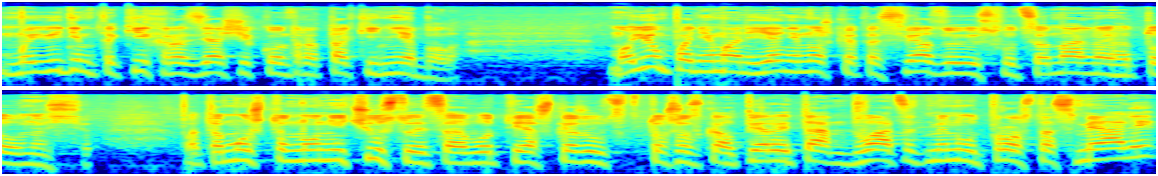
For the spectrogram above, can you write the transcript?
Мы видим, таких разящих контратаки не было. В моем понимании я немножко это связываю с функциональной готовностью. Потому что, ну, не чувствуется, вот я скажу то, что сказал, первый тайм 20 минут просто смяли,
